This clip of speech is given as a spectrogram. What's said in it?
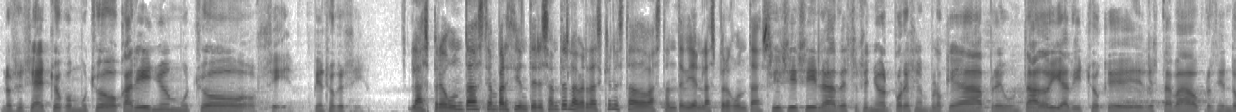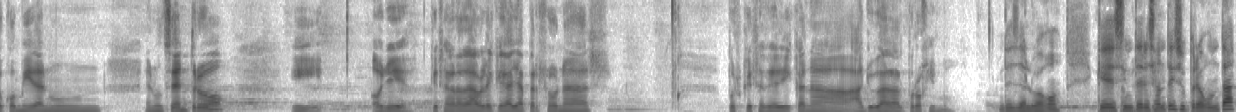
no sé si ha hecho con mucho cariño, mucho... Sí, pienso que sí. Las preguntas te han parecido interesantes, la verdad es que han estado bastante bien las preguntas. Sí, sí, sí, la de este señor, por ejemplo, que ha preguntado y ha dicho que él estaba ofreciendo comida en un, en un centro y, oye, que es agradable que haya personas pues que se dedican a ayudar al prójimo. Desde luego, que es interesante y su pregunta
